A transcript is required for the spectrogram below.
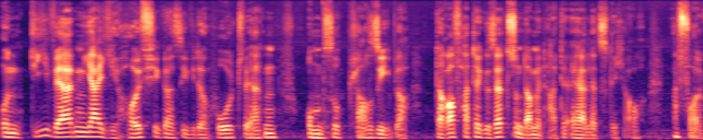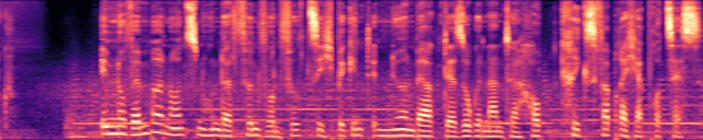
und die werden ja, je häufiger sie wiederholt werden, umso plausibler. Darauf hat er gesetzt und damit hatte er letztlich auch Erfolg. Im November 1945 beginnt in Nürnberg der sogenannte Hauptkriegsverbrecherprozess.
